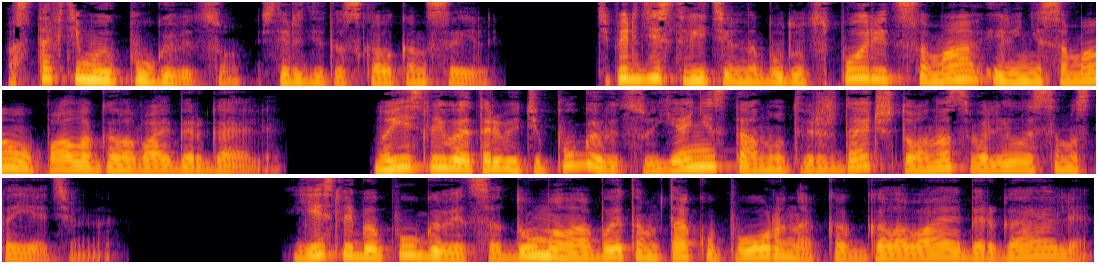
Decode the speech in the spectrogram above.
«Оставьте мою пуговицу», — сердито сказал консель. «Теперь действительно будут спорить, сама или не сама упала голова Эбергайля. Но если вы оторвете пуговицу, я не стану утверждать, что она свалилась самостоятельно. Если бы пуговица думала об этом так упорно, как голова Эбергайля...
